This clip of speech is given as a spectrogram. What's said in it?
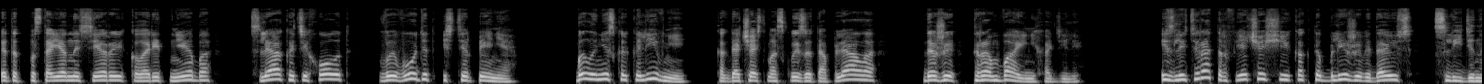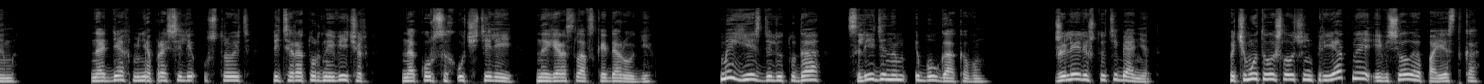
Этот постоянный серый колорит неба, слякоть и холод выводит из терпения. Было несколько ливней, когда часть Москвы затопляла, даже трамваи не ходили. Из литераторов я чаще как-то ближе видаюсь с Лидиным. На днях меня просили устроить литературный вечер на курсах учителей на Ярославской дороге. Мы ездили туда с Лидиным и Булгаковым. Жалели, что тебя нет. Почему-то вышла очень приятная и веселая поездка.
